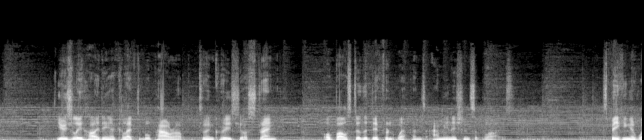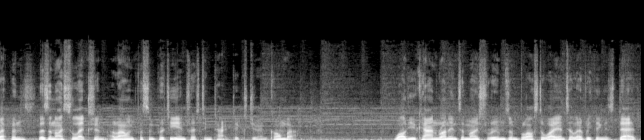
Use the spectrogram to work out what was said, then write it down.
usually hiding a collectible power up to increase your strength or bolster the different weapons ammunition supplies. Speaking of weapons, there's a nice selection allowing for some pretty interesting tactics during combat. While you can run into most rooms and blast away until everything is dead,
